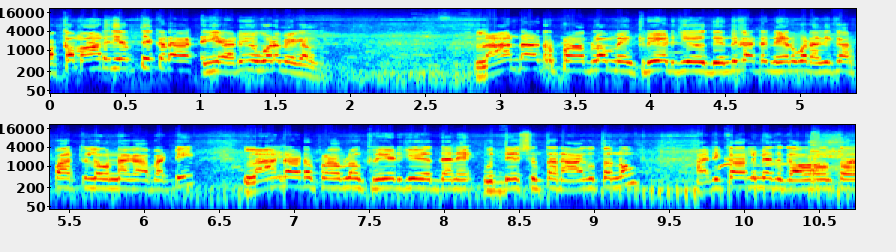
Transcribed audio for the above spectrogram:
ఒక్క మాట చెప్తే ఇక్కడ ఈ అడవి కూడా మిగలదు. ల్యాండ్ ఆర్డర్ ప్రాబ్లం మేము క్రియేట్ చేయొద్దు ఎందుకంటే నేను కూడా అధికార పార్టీలో ఉన్నా కాబట్టి ల్యాండ్ ఆర్డర్ ప్రాబ్లం క్రియేట్ చేయొద్దనే ఉద్దేశంతో ఆగుతున్నాం అధికారుల మీద గౌరవంతో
